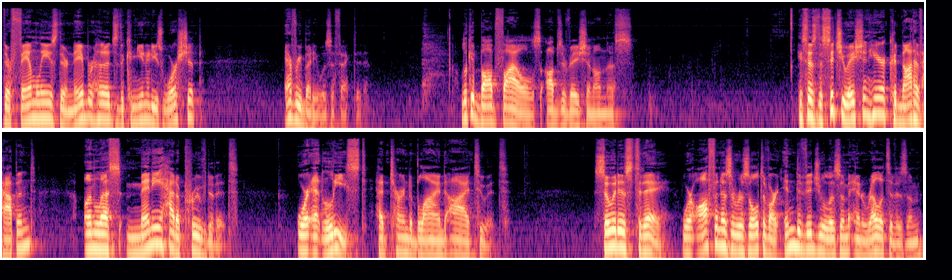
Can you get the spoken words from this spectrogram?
their families, their neighborhoods, the community's worship. Everybody was affected. Look at Bob Fyall's observation on this. He says the situation here could not have happened unless many had approved of it, or at least had turned a blind eye to it. So it is today, where often as a result of our individualism and relativism,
